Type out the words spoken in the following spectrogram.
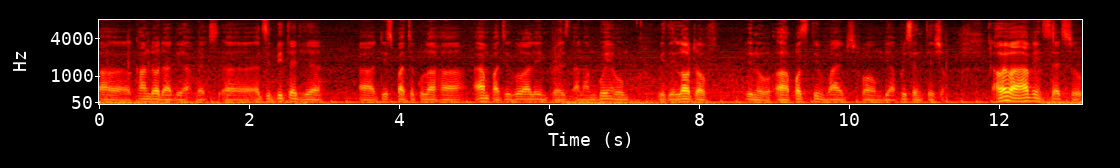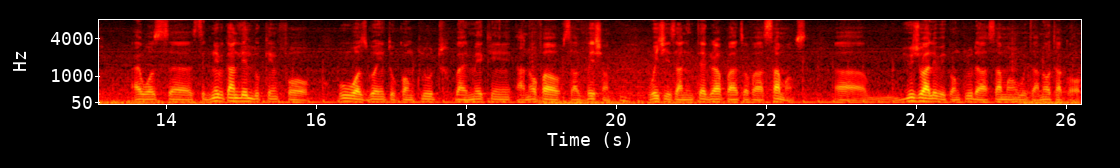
uh, that they have ex uh, exhibited here uh, this particular hour. I'm particularly impressed and I'm going home with a lot of you know, uh, positive vibes from their presentation. However, having said so, I was uh, significantly looking for who was going to conclude by making an offer of salvation, which is an integral part of our sermons. Um, usually we conclude our sermon with an altar call.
